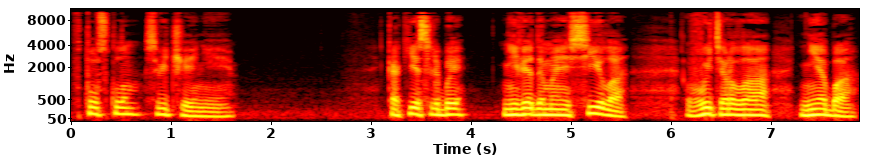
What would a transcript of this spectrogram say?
в тусклом свечении. Как если бы неведомая сила вытерла небо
